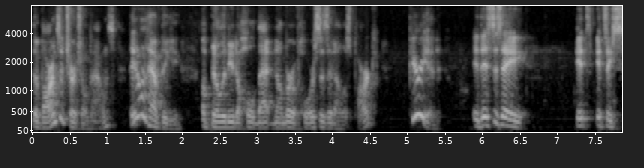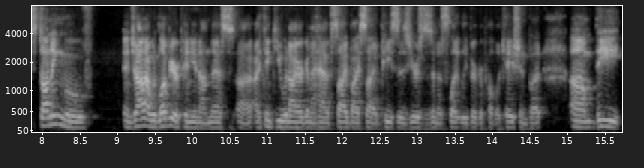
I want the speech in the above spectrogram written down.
the barns at Churchill Downs. They don't have the ability to hold that number of horses at Ellis Park. Period. This is a it's it's a stunning move. And John, I would love your opinion on this. Uh, I think you and I are going to have side by side pieces. Yours is in a slightly bigger publication, but um, the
